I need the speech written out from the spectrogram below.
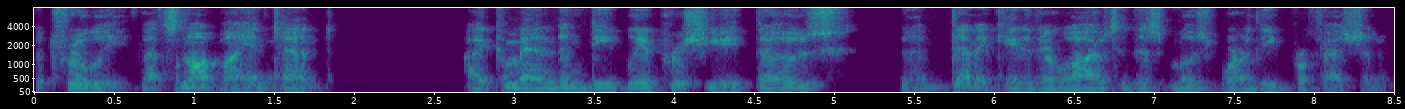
but truly, that's not my intent. I commend and deeply appreciate those that have dedicated their lives to this most worthy profession.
